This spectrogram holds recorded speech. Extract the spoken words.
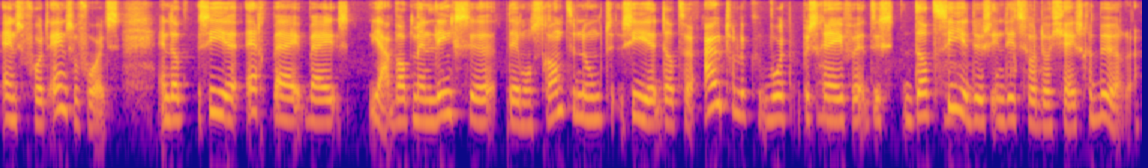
enzovoort enzovoorts. En dat zie je echt bij, bij ja, wat men linkse demonstranten noemt, zie je dat er uiterlijk wordt beschreven. Het is, dat zie je dus in dit soort dossiers gebeuren.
